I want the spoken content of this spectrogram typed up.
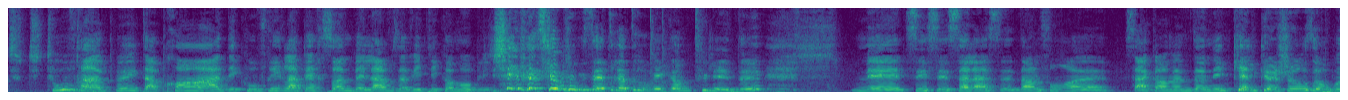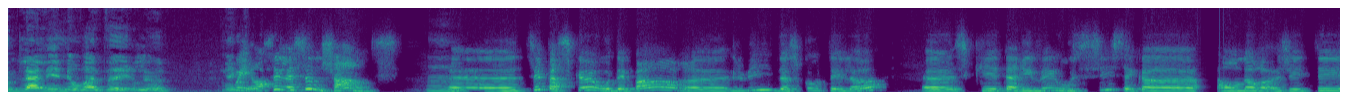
tu t'ouvres un peu et tu apprends à découvrir la personne, ben là, vous avez été comme obligés parce que vous vous êtes retrouvés comme tous les deux. Mais tu sais, c'est ça, là, dans le fond, euh, ça a quand même donné quelque chose au bout de la ligne, on va dire, là. Oui, on s'est laissé une chance. Hmm. Euh, tu sais, parce qu'au départ, euh, lui, de ce côté-là, ce qui est arrivé aussi, c'est que on a, j'ai été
